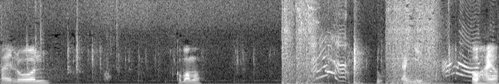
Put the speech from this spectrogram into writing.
Hay luôn. Có bom không? Đủ đang nhìn. Ô hay rồi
